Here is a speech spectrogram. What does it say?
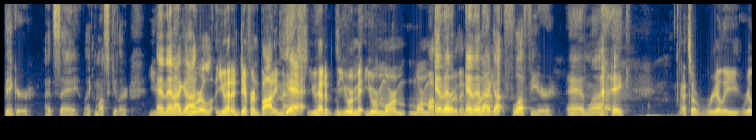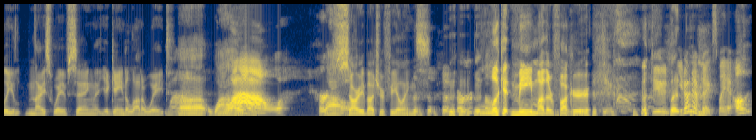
bigger. I'd say like muscular, you, and then I got you were a- you had a different body mass Yeah. you had a you were you were more more and muscular then than and you then are I now. got fluffier and like. that's a really really nice way of saying that you gained a lot of weight wow. Uh, wow. Wow. Hurtful. Wow. sorry about your feelings look at me motherfucker Dude, dude But- you don't have to explain it all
